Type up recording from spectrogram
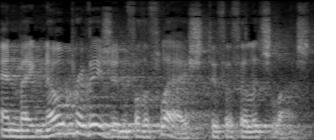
and make no provision for the flesh to fulfill its lust.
